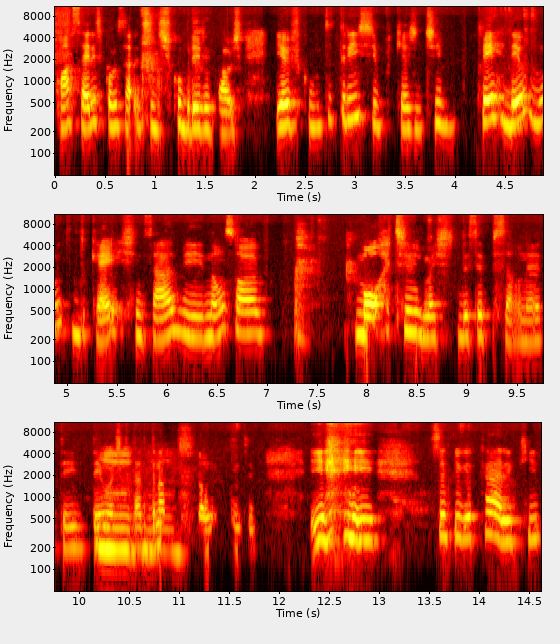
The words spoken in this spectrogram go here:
com a série começaram a se descobrirem tal. E eu fico muito triste porque a gente perdeu muito do casting, sabe? Não só morte, mas decepção, né? Tem, tem umas que tá uhum. transição. E, e você fica, cara, que,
